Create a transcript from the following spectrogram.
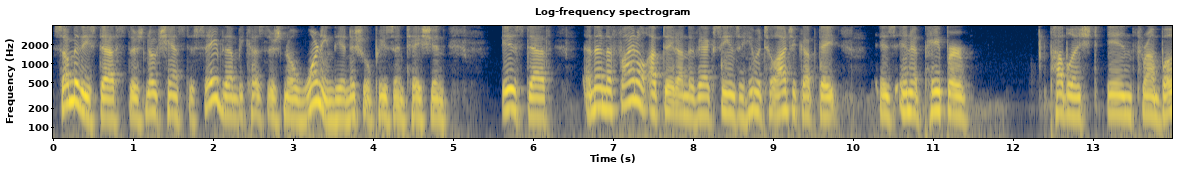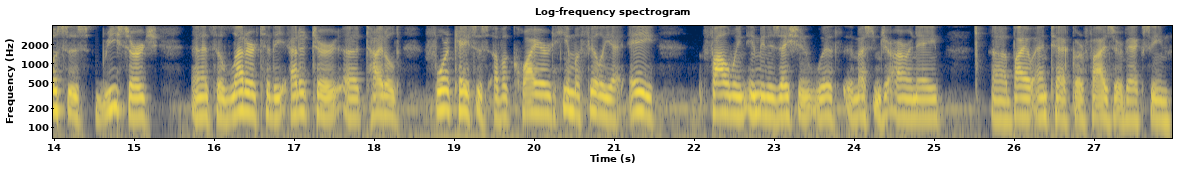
some of these deaths, there's no chance to save them because there's no warning. The initial presentation is death. And then the final update on the vaccines, a hematologic update, is in a paper published in Thrombosis Research, and it's a letter to the editor uh, titled Four Cases of Acquired Hemophilia A Following Immunization with the Messenger RNA uh, BioNTech or Pfizer vaccine.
